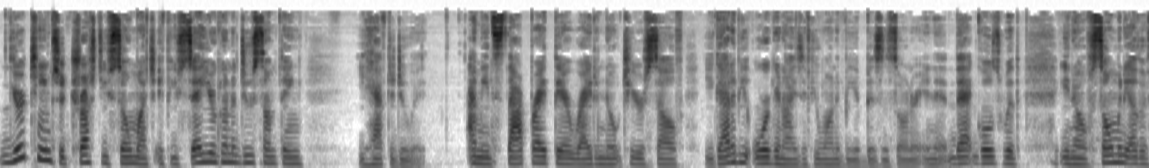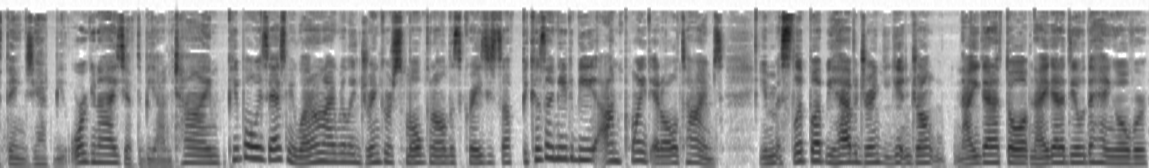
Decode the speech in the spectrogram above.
your team should trust you so much. If you say you're going to do something, you have to do it. I mean, stop right there, write a note to yourself. You got to be organized if you want to be a business owner. And that goes with, you know, so many other things. You have to be organized, you have to be on time. People always ask me, why don't I really drink or smoke and all this crazy stuff? Because I need to be on point at all times. You slip up, you have a drink, you're getting drunk, now you got to throw up, now you got to deal with the hangover.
